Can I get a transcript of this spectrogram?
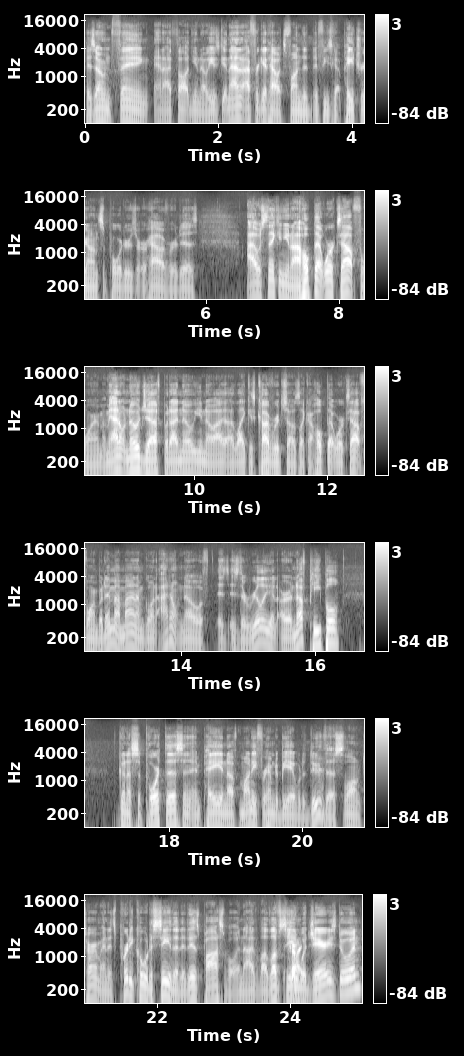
his own thing and i thought you know he was getting I, I forget how it's funded if he's got patreon supporters or however it is I was thinking, you know, I hope that works out for him. I mean, I don't know Jeff, but I know, you know, I, I like his coverage. So I was like, I hope that works out for him. But in my mind, I'm going, I don't know if is, is there really are enough people going to support this and, and pay enough money for him to be able to do this long term. And it's pretty cool to see that it is possible. And I, I love seeing right. what Jerry's doing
